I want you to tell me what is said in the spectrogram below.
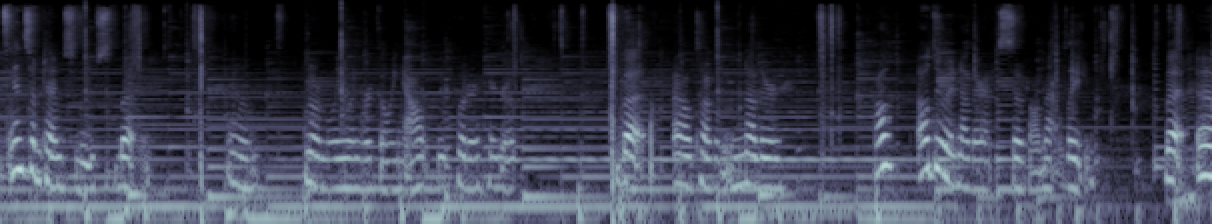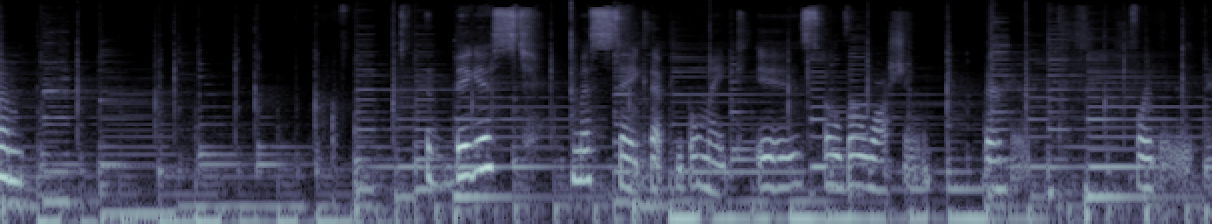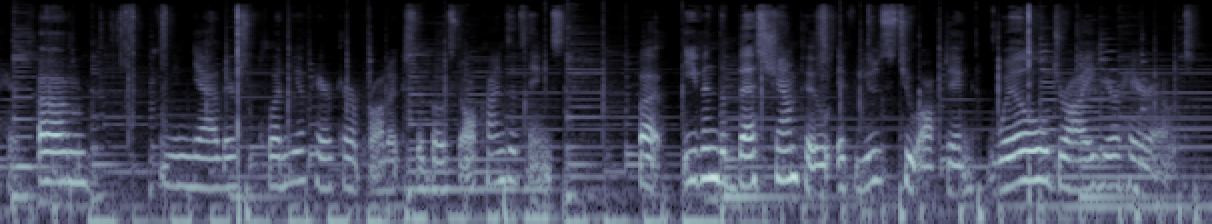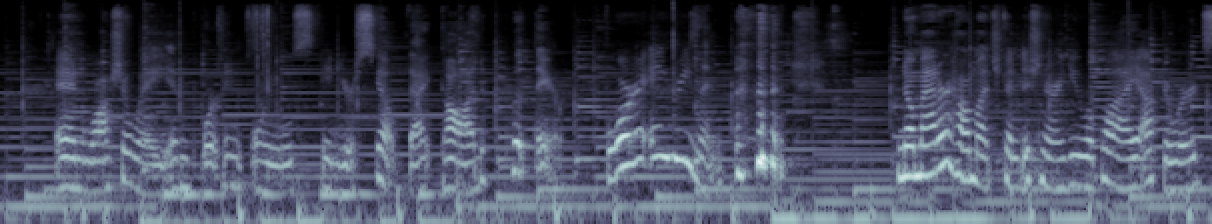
and sometimes loose, but um, normally when we're going out we put our hair up. But I'll talk another I'll I'll do another episode on that later. But um the biggest mistake that people make is overwashing their hair for their hair. Um yeah, there's plenty of hair care products that boast all kinds of things. But even the best shampoo, if used too often, will dry your hair out and wash away important oils in your scalp that God put there for a reason. no matter how much conditioner you apply afterwards,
